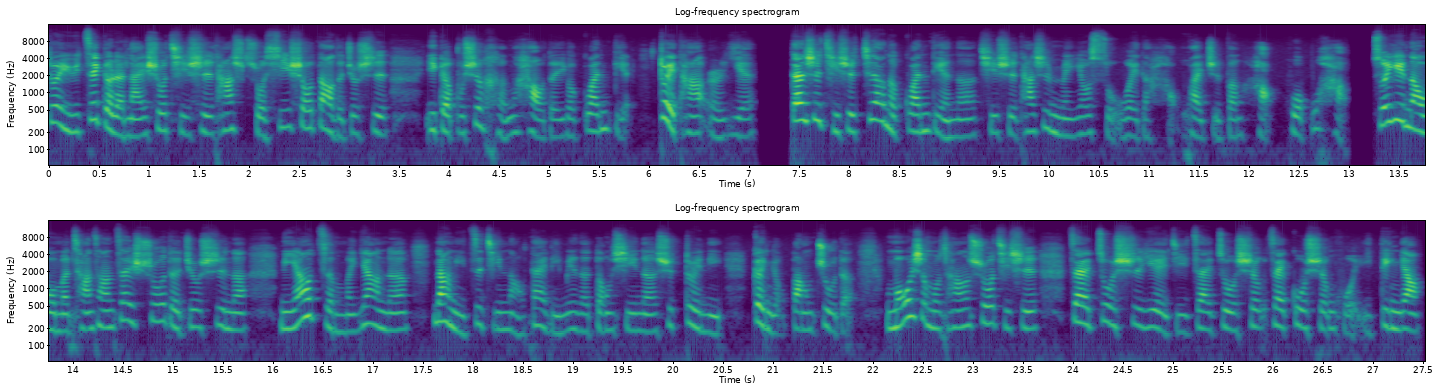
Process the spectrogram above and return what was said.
对于这个人来说，其实他所吸收到的就是一个不是很好的一个观点，对他而言。但是其实这样的观点呢，其实他是没有所谓的好坏之分，好或不好。所以呢，我们常常在说的就是呢，你要怎么样呢，让你自己脑袋里面的东西呢，是对你更有帮助的。我们为什么常常说，其实，在做事业以及在做生，在过生活，一定要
